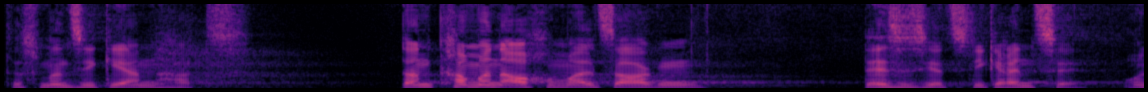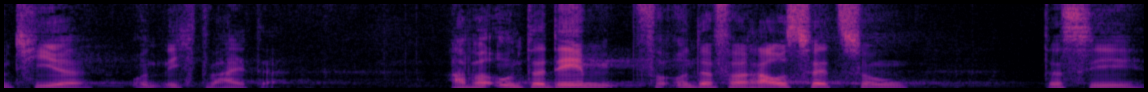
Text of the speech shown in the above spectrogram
dass man sie gern hat, dann kann man auch mal sagen, das ist jetzt die Grenze und hier und nicht weiter. Aber unter, dem, unter Voraussetzung, dass sie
